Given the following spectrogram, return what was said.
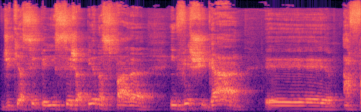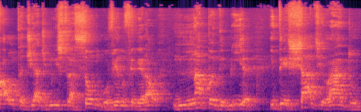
de que a CPI seja apenas para investigar é, a falta de administração do governo federal na pandemia e deixar de lado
